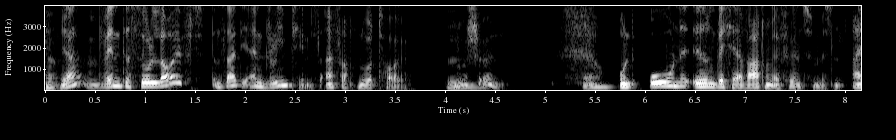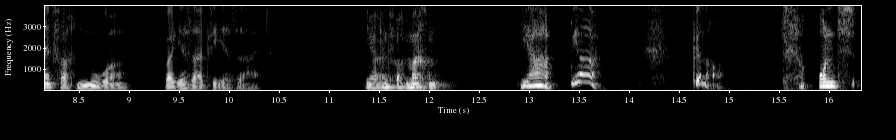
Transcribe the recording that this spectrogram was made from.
Ja. ja, wenn das so läuft, dann seid ihr ein Dream Team. Ist einfach nur toll. Mhm. Nur schön. Ja. Und ohne irgendwelche Erwartungen erfüllen zu müssen. Einfach nur, weil ihr seid, wie ihr seid. Ja, einfach machen. Ja, ja, genau. Und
